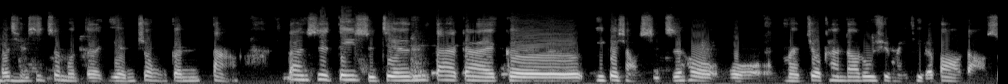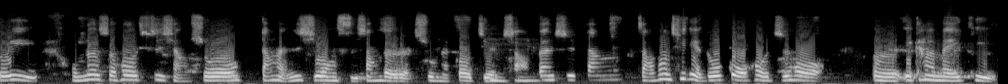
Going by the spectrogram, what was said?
而且是这么的严重跟大。但是第一时间，大概隔一个小时之后，我们就看到陆续媒体的报道，所以我们那时候是想说，当然是希望死伤的人数能够减少。但是当早上七点多过后之后，呃，一看媒体，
